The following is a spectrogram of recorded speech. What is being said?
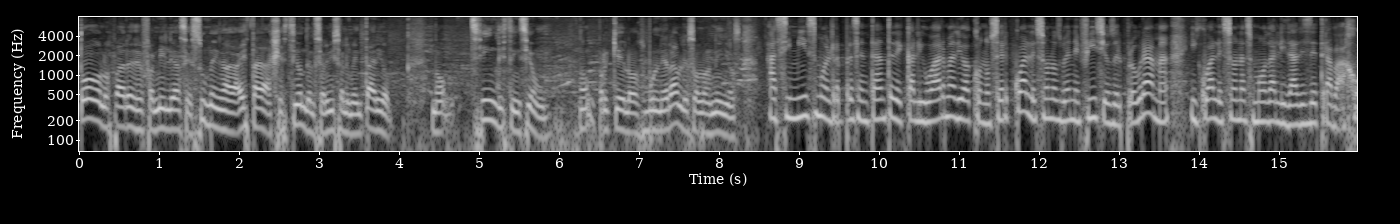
todos los padres de familia se sumen a esta gestión del servicio alimentario, ¿no? sin distinción, ¿no? porque los vulnerables son los niños. Asimismo, el representante de Caliwarma dio a conocer cuáles son los beneficios del programa y cuáles son las modalidades de trabajo.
